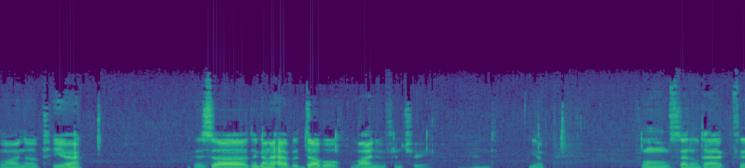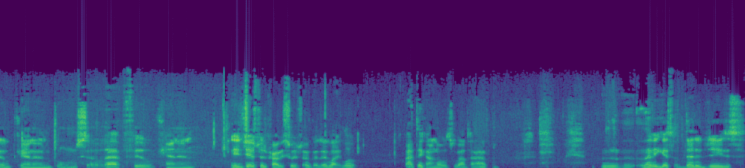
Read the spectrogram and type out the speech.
line up here. Uh, they're gonna have a double line infantry, and yep, Boom, settle that. Field cannon. Boom, settle that. Field cannon. The Egyptians probably switched up because they're like, look, I think I know what's about to happen. Let me get some dead G's.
